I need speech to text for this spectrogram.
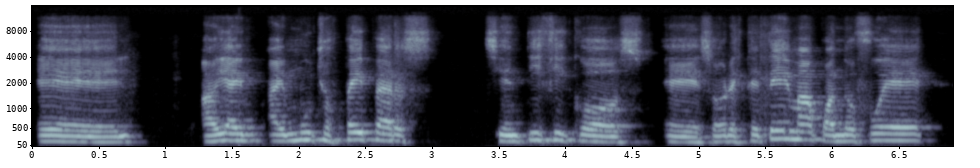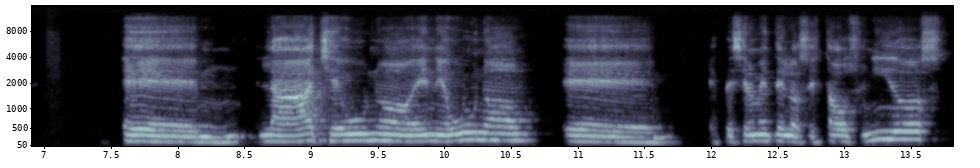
Eh, había, hay muchos papers científicos eh, sobre este tema. Cuando fue eh, la H1N1, especialmente en los Estados Unidos,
